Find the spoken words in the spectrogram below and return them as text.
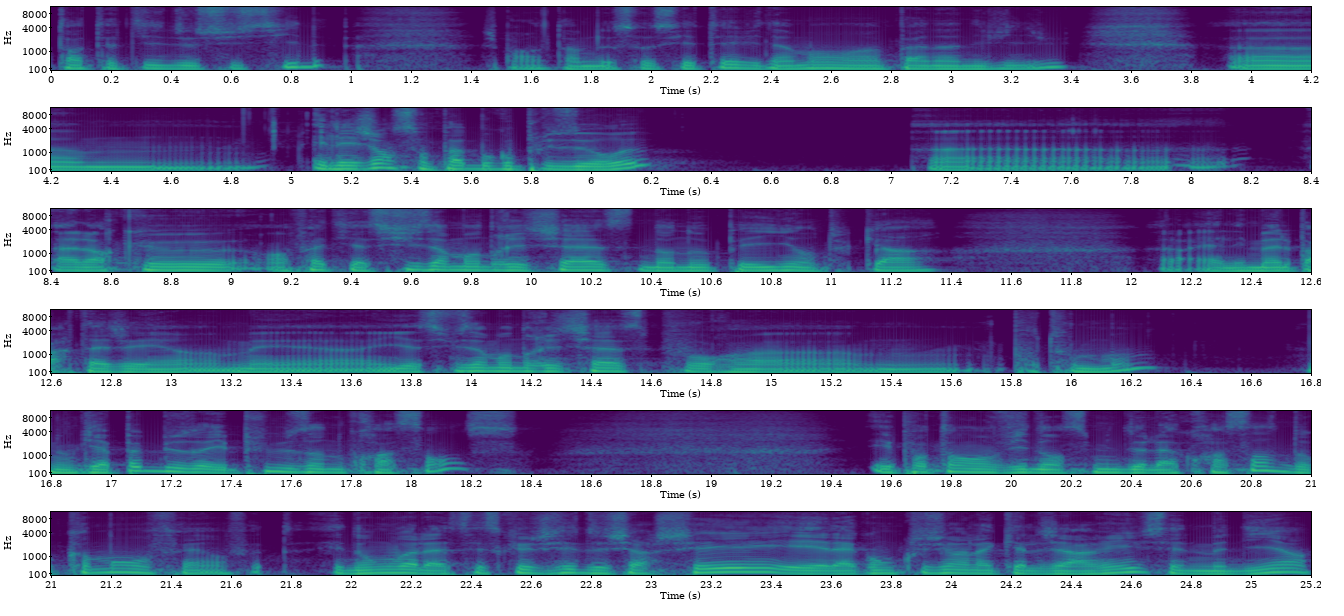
tentatives de suicide. Je parle en termes de société, évidemment, hein, pas d'individu. Euh, et les gens sont pas beaucoup plus heureux. Euh, alors que, en fait, il y a suffisamment de richesse dans nos pays, en tout cas. Elle est mal partagée, hein, mais euh, il y a suffisamment de richesse pour, pour tout le monde. Donc, il n'y a, a plus besoin de croissance. Et pourtant, on vit dans ce mythe de la croissance. Donc, comment on fait, en fait? Et donc, voilà, c'est ce que j'essaie de chercher. Et la conclusion à laquelle j'arrive, c'est de me dire,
